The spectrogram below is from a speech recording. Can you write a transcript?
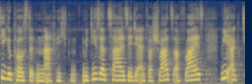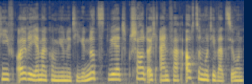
die geposteten Nachrichten. Mit dieser Zahl seht ihr einfach schwarz auf weiß, wie aktiv eure Yammer-Community genutzt wird. Schaut euch einfach auch zur Motivation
